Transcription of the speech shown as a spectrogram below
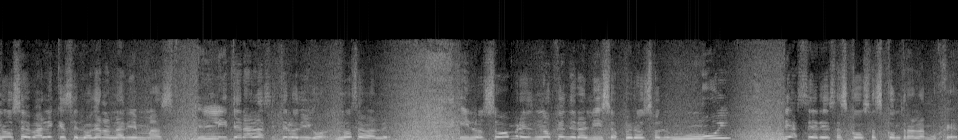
no se vale que se lo hagan a nadie más. Literal, así te lo digo, no se vale. Y los hombres, no generalizo, pero son muy de hacer esas cosas contra la mujer.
